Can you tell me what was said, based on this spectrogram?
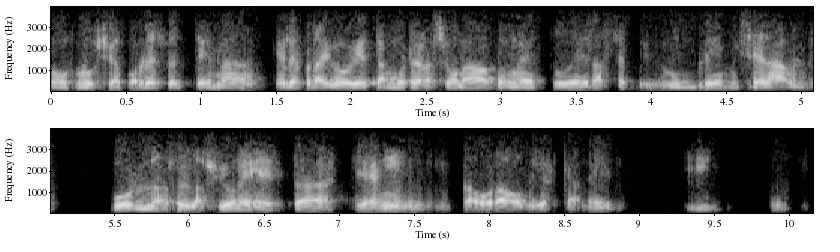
con Rusia. Por eso el tema que les traigo hoy está muy relacionado con esto de la servidumbre miserable por las relaciones estas que han instaurado Díaz Canel y Putin.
